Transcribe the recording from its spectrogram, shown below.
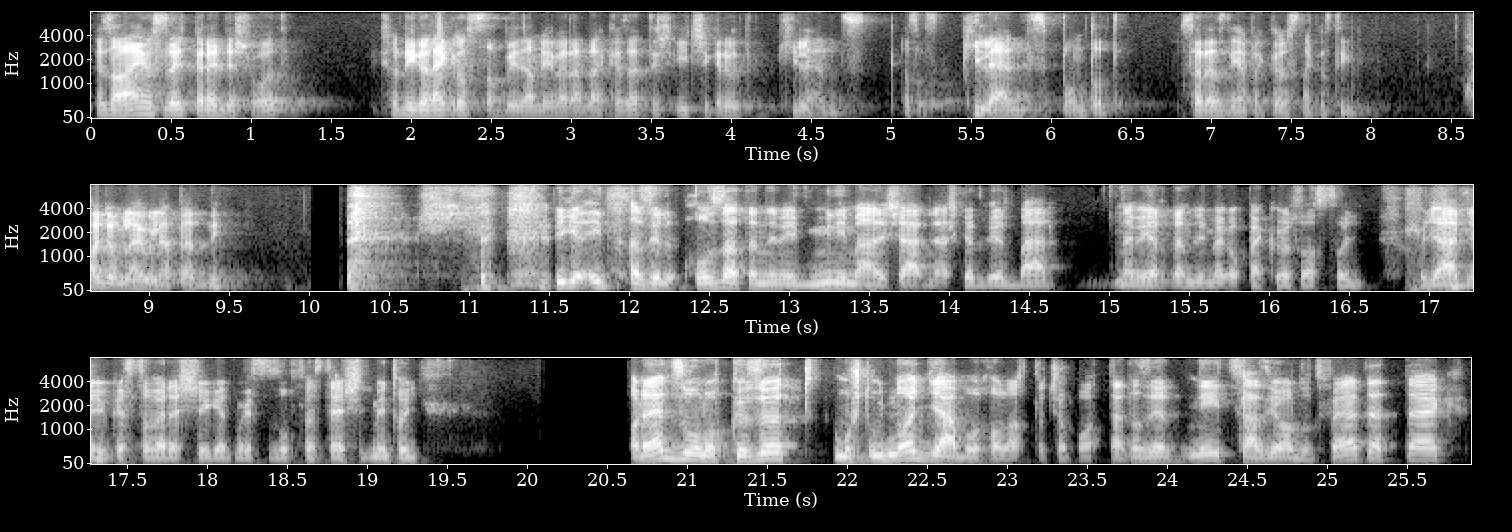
ez a Lions az 1 per 1-es volt, és a legrosszabb védelmével rendelkezett, és így sikerült 9, azaz 9 pontot szerezni a Packersnek, azt így hagyom leülepedni. Igen, itt azért hozzátenném egy minimális árnyás kedvéért, bár nem érdemli meg a Packers azt, hogy, hogy árnyaljuk ezt a verességet, meg ezt az offense teljesítményt, hogy a red zone között most úgy nagyjából haladt a csapat. Tehát azért 400 yardot feltettek,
